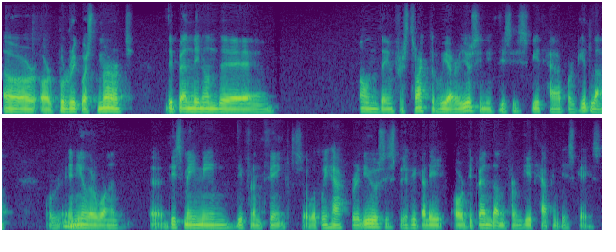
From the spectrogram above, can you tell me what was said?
or, or pull request merge, depending on the on the infrastructure we are using, if this is GitHub or GitLab or any other one, uh, this may mean different things. So what we have produced is specifically or dependent from GitHub in this case.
